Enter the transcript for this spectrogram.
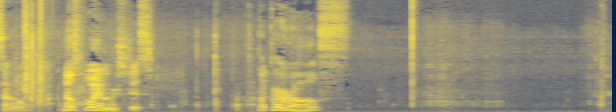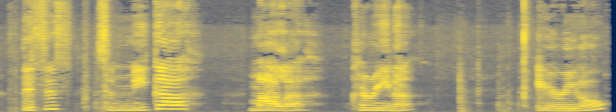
So no spoilers, just the girls. This is Tamika Mala Karina, Ariel,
